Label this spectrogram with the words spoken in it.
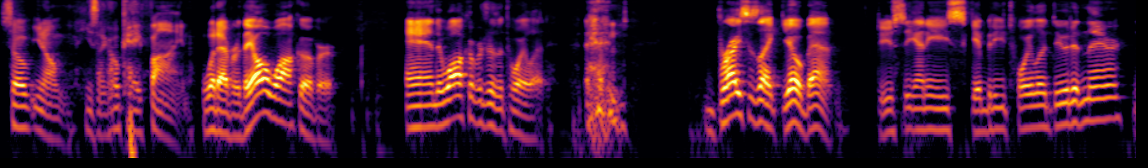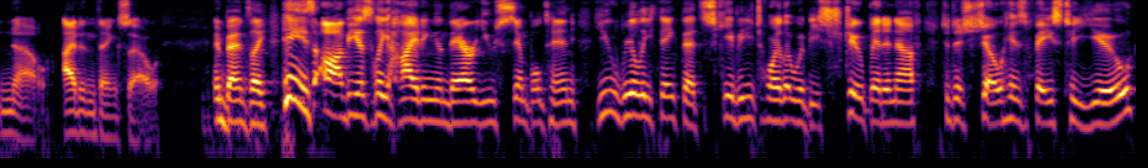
So, you know, he's like, okay, fine, whatever. They all walk over and they walk over to the toilet. And Bryce is like, yo, Ben, do you see any skibidi toilet dude in there? No, I didn't think so. And Ben's like, he's obviously hiding in there, you simpleton. You really think that Skibidi Toilet would be stupid enough to just show his face to you?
